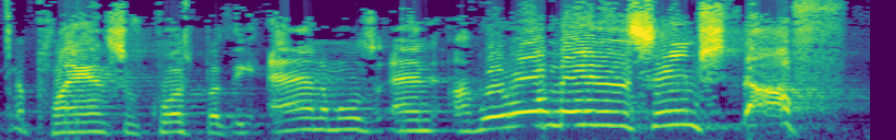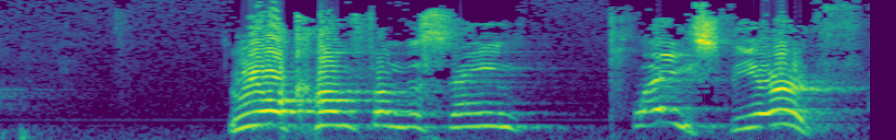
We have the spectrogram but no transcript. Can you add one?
the plants, of course, but the animals, and we're all made of the same stuff. We all come from the same place, the earth.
